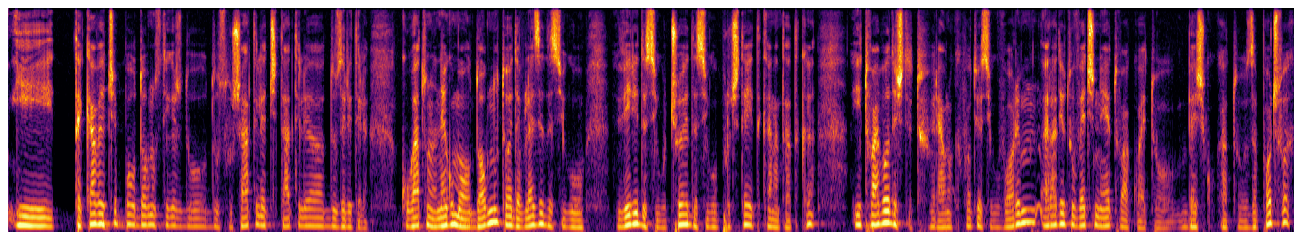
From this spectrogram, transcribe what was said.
И така вече по-удобно стигаш до, до слушателя, читателя, до зрителя. Когато на него му е удобно, той да влезе, да си го види, да си го чуе, да си го прочете и така нататък. И това е бъдещето. Реално, каквото я си говорим, радиото вече не е това, което беше когато започвах.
